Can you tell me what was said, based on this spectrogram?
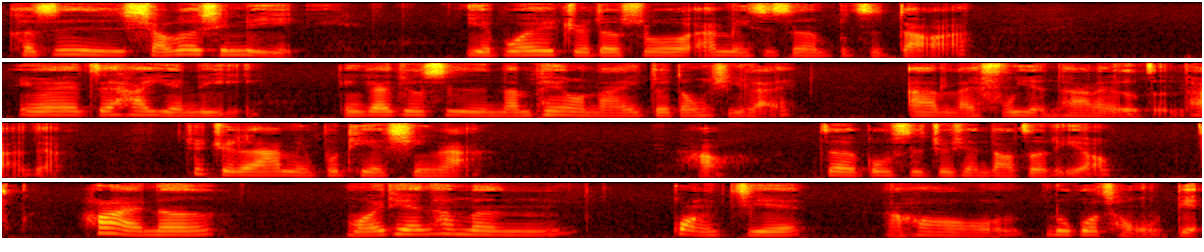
可是小乐心里也不会觉得说阿明是真的不知道啊，因为在他眼里，应该就是男朋友拿一堆东西来啊来敷衍他，来恶整他，这样就觉得阿明不贴心啦。好，这个故事就先到这里哦。后来呢，某一天他们逛街，然后路过宠物店，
